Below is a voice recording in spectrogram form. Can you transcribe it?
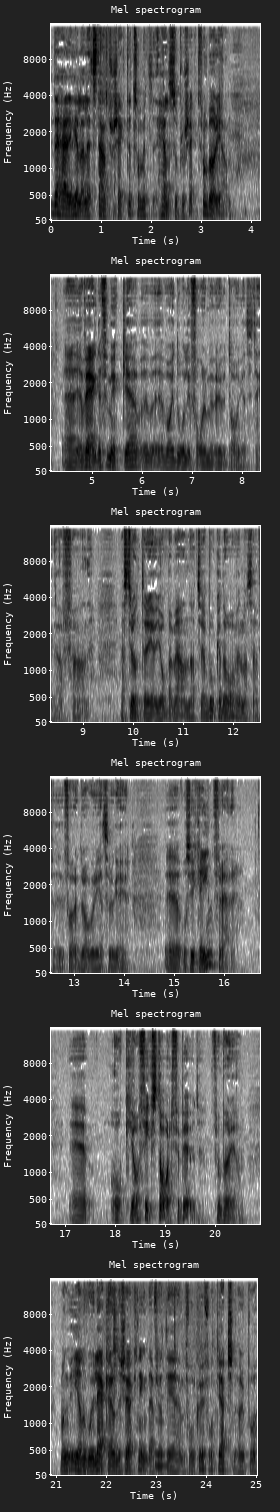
det här hela Let's Dance-projektet som ett hälsoprojekt från början. Eh, Jag vägde för mycket, eh, var i dålig form överhuvudtaget. Jag tänkte, ah, fan. jag struntade i att jobba med annat. Så jag bokade av en massa föredrag och resor och grejer. Eh, och så gick jag in för det här. Och jag fick startförbud från början. Man genomgår ju läkarundersökning därför mm. att det folk har ju fått hjärtsnörp på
